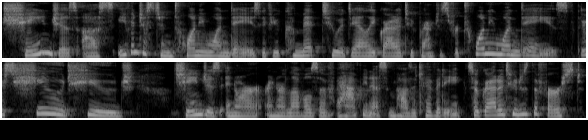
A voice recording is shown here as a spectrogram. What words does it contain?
changes us, even just in 21 days. If you commit to a daily gratitude practice for 21 days, there's huge, huge changes in our in our levels of happiness and positivity. So gratitude is the first.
